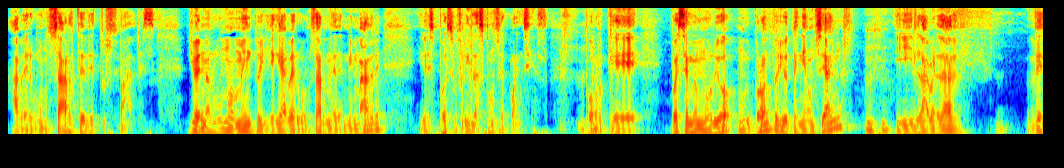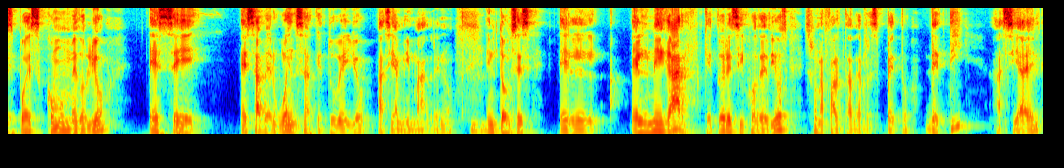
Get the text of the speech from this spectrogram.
avergonzarte de tus padres. Yo en algún momento llegué a avergonzarme de mi madre y después sufrí las consecuencias, porque pues se me murió muy pronto, yo tenía 11 años y la verdad después cómo me dolió ese esa vergüenza que tuve yo hacia mi madre, ¿no? Entonces, el el negar que tú eres hijo de Dios es una falta de respeto de ti hacia Él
